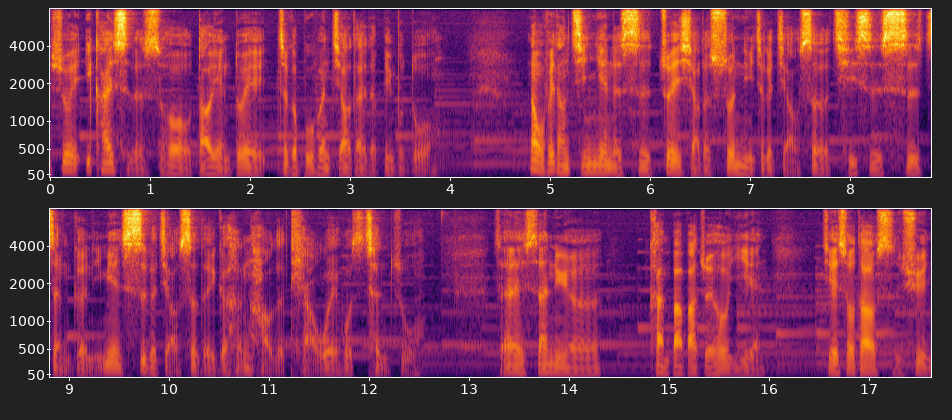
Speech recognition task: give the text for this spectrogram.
所以一开始的时候，导演对这个部分交代的并不多。那我非常惊艳的是，最小的孙女这个角色，其实是整个里面四个角色的一个很好的调味或是衬托。在三女儿看爸爸最后一眼，接收到死讯，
